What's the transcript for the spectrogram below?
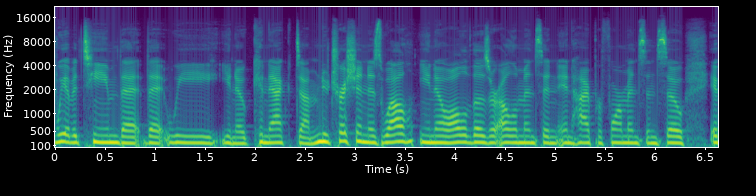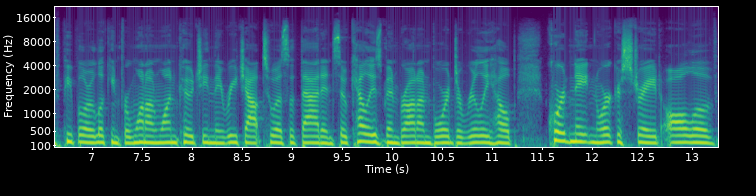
We have a team that that we you know connect um, nutrition as well. You know, all of those are elements in, in high performance. And so if people are looking for one on one coaching, they reach out to us with that. And so Kelly's been brought on board to really help coordinate and orchestrate all of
